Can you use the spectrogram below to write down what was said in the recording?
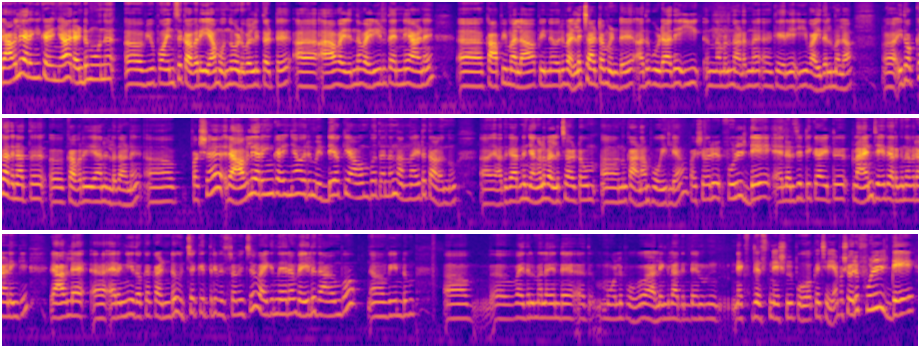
രാവിലെ ഇറങ്ങിക്കഴിഞ്ഞാൽ രണ്ട് മൂന്ന് വ്യൂ പോയിന്റ്സ് കവർ ചെയ്യാം. ഒന്ന് ഒടുവള്ളിത്തട്ട് ആ, വരുന്ന വഴിയിൽ തന്നെയാണ് കാപ്പിമല പിന്നെ ഒരു വെള്ളച്ചാട്ടമുണ്ട്. അതുകൂടാതെ ഈ നമ്മൾ നടന്ന് കയറിയ ഈ വൈതൽമല. ഇതൊക്കെ അതിനകത്ത് കവർ ചെയ്യാനുള്ളതാണ്. പക്ഷേ രാവിലെ ഇറങ്ങിക്കഴിഞ്ഞാൽ ഒരു മിഡ് ഡേ ഒക്കെ ആകുമ്പോൾ തന്നെ നന്നായിട്ട് തളർന്നു. ആ, അത് കാരണം ഞങ്ങൾ വെള്ളച്ചാട്ടവും ഒന്നും കാണാൻ പോയില്ല. പക്ഷെ ഒരു ഫുൾ ഡേ എനർജറ്റിക് ആയിട്ട് പ്ലാൻ ചെയ്ത് ഇറങ്ങുന്നവരാണെങ്കിൽ രാവിലെ ഇറങ്ങി ഇതൊക്കെ കണ്ട് ഉച്ചയ്ക്ക് ഇത്തിരി വിശ്രമിച്ച് വൈകുന്നേരം വെയിൽ ഇതാകുമ്പോൾ വീണ്ടും അത് മുകളിൽ പോവുക അല്ലെങ്കിൽ അതിന്റെ നെക്സ്റ്റ് ഡെസ്റ്റിനേഷനിൽ പോവുകയൊക്കെ ചെയ്യാം. പക്ഷെ ഒരു ഫുൾ ഡേ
